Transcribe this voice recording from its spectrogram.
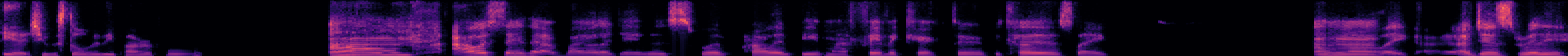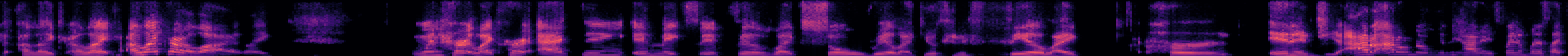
yet she was still really powerful. Um, I would say that Viola Davis would probably be my favorite character because, like, I don't know, like, I just really, I like, I like, I like her a lot. Like, when her, like, her acting, it makes it feel like so real. Like, you can feel like her energy. I don't, I don't know really how to explain it, but it's like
